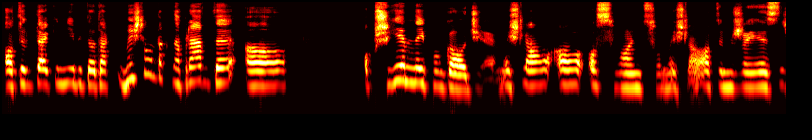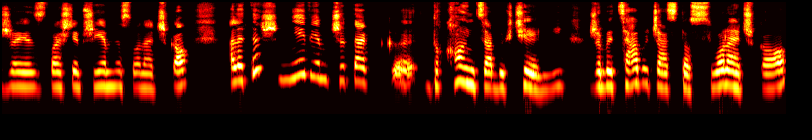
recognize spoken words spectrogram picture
o tym takim niebie, to tak myślą tak naprawdę o, o przyjemnej pogodzie, myślą o, o słońcu, myślą o tym, że jest, że jest właśnie przyjemne słoneczko, ale też nie wiem, czy tak do końca by chcieli, żeby cały czas to słoneczko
